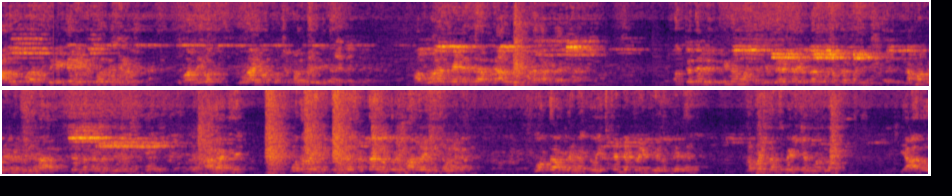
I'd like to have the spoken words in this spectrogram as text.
ಆದರೂ ಕೂಡ ನಮ್ಮದು ಏಯ್ಟೀನ್ ಏಯ್ಟಿ ಫೋರ್ ಸುಮಾರು ಐವತ್ತು, ನೂರ ಐವತ್ತು ವರ್ಷ ಕಳೆದಿದೆ ಆ ಬೋನಸ್ ರೇಟಿಂದ ಅದನ್ನ ಯಾರು ಬೇಕು ಮಾಡೋಕ್ಕಾಗ್ತಾ ಇಲ್ಲ. ಮತ್ತು ಜೊತೆಯಲ್ಲಿ ಪ್ರೀಮಿಯಮ್ ಅಷ್ಟೇ, ನೀವು ಬೇರೆ ಕಡೆ ಎಲ್ಲರಿಗೂ ಕಂಪೇರ್ ಮಾಡಿ. ನಮ್ಮ ಪ್ರೀಮಿಯಮ್ ಇದೆಯಲ್ಲ ಅತ್ಯಂತ ಕಡಿಮೆ ಹಾಗಾಗಿ ಅಂದರೆ ಮಾತ್ರ ಇತ್ತು ಸೌಲಭ್ಯ ಹೋಗ್ತಾ ಹೋಗ್ತಾ ಏನಾಯ್ತು? ಎಕ್ಸ್ಟೆಂಡೆಡ್ ಟ್ರೈನ್ ಅಂತೇಳಿ ಪ್ರೊಫೆಷನಲ್ಸ್ಗೂ ಎಕ್ಸ್ಟೆಂಡ್ ಮಾಡಿದ್ರು. ಯಾರು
